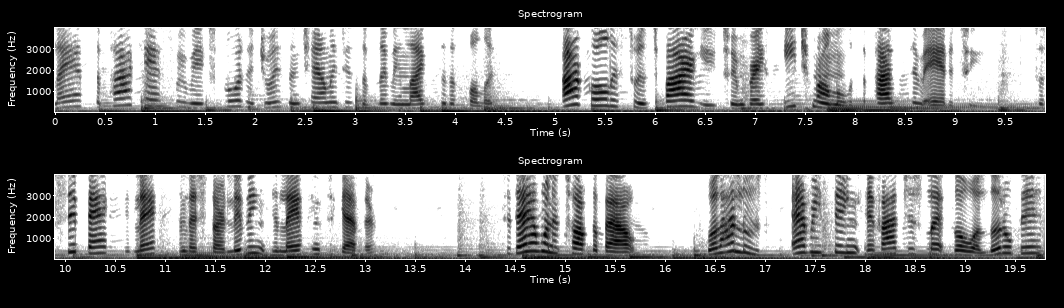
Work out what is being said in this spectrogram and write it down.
Laugh, the podcast where we explore the joys and challenges of living life to the fullest. Our goal is to inspire you to embrace each moment with a positive attitude. So sit back, relax, and let's start living and laughing together. Today, I want to talk about will I lose everything if I just let go a little bit?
